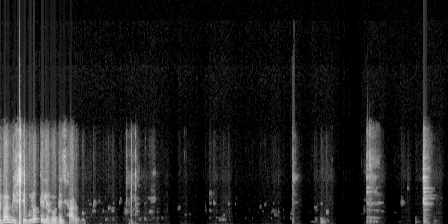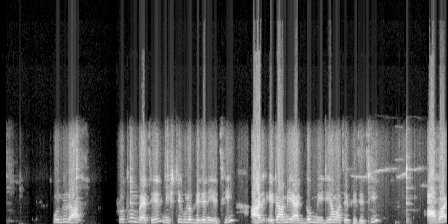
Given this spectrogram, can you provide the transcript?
এবার মিষ্টিগুলো তেলের মধ্যে ছাড়বো। বন্ধুরা, প্রথম ব্যাচের মিষ্টিগুলো ভেজে নিয়েছি আর এটা আমি একদম মিডিয়াম আঁচে ভেজেছি। আবার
